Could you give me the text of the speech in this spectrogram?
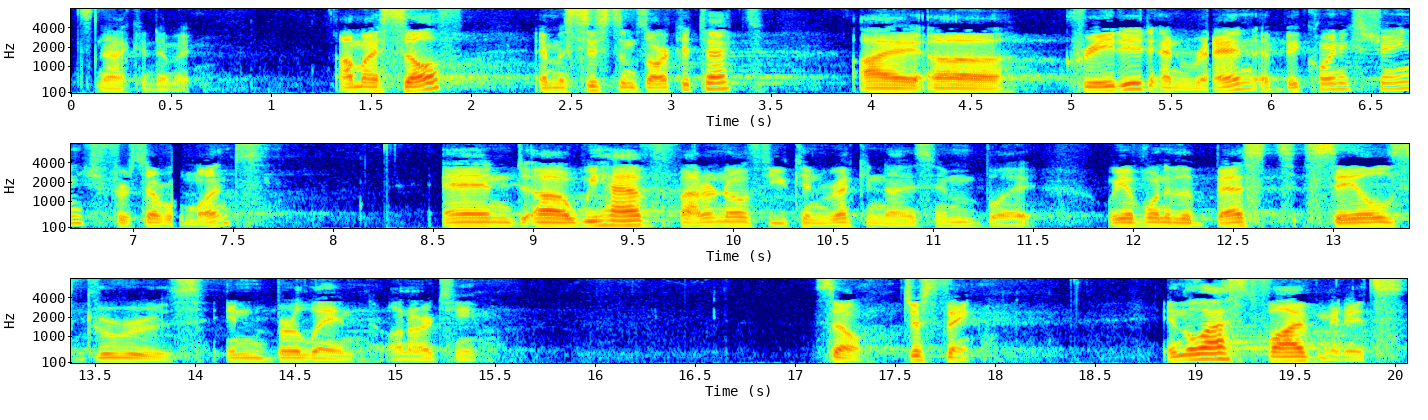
It's an academic. I myself am a systems architect. I uh, created and ran a Bitcoin exchange for several months. And uh, we have, I don't know if you can recognize him, but we have one of the best sales gurus in Berlin on our team. So just think in the last five minutes,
